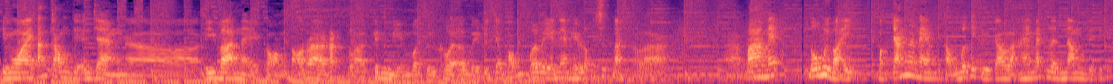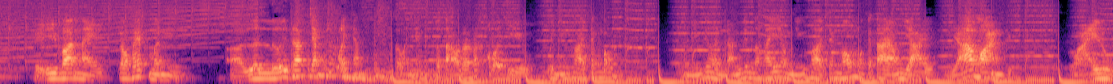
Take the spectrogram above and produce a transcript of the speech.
thì ngoài tấn công thì anh chàng uh, Ivan này còn tỏ ra rất là kinh nghiệm và từ khôi ở vị trí chấm bóng. Bởi vì anh em hiểu là cái sức bật là uh, 3 m 47 mặt trắng anh em cộng với cái chiều cao là 2 m lên 5 thì thì Ivan này cho phép mình uh, lên lưới ráp chắn rất là nhanh. Các bạn nhanh nó tạo ra rất khó chịu với những pha chấm bóng. Những cái hình ảnh chúng ta thấy trong những pha chấm bóng mà cái tay ông dài giả man lại luôn.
